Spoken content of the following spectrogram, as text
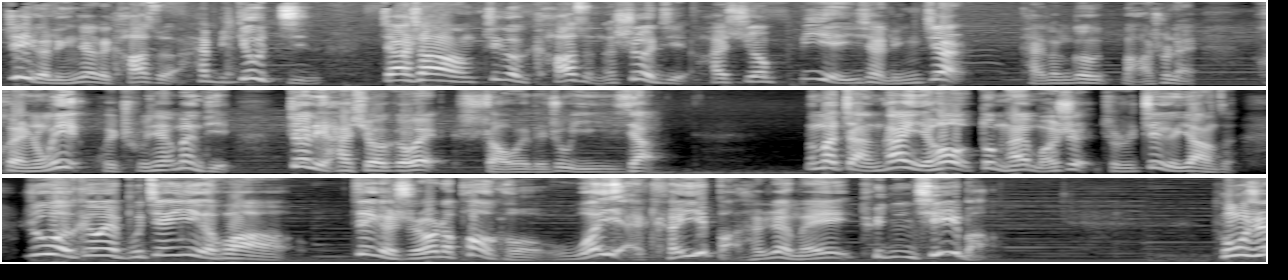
这个零件的卡榫还比较紧。加上这个卡榫的设计，还需要别一下零件才能够拿出来，很容易会出现问题。这里还需要各位稍微的注意一下。那么展开以后，盾牌模式就是这个样子。如果各位不介意的话，这个时候的炮口我也可以把它认为推进器吧。同时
